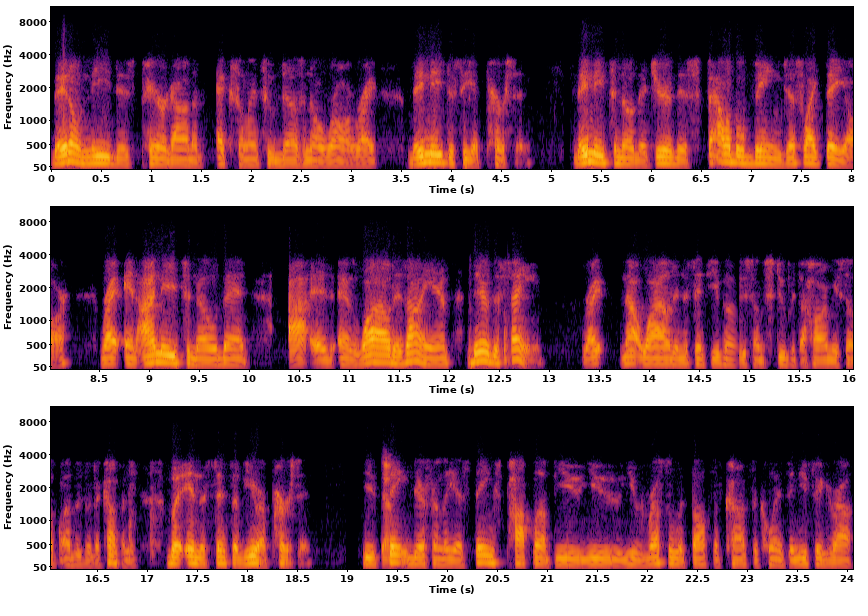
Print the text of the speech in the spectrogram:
They don't need this paragon of excellence who does no wrong, right? They need to see a person. They need to know that you're this fallible being just like they are, right? And I need to know that I, as, as wild as I am, they're the same, right? Not wild in the sense you're going to do something stupid to harm yourself, others, or the company, but in the sense of you're a person. You think differently as things pop up. You you you wrestle with thoughts of consequence, and you figure out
